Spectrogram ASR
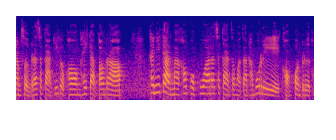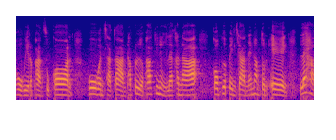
นำส่วนราชการที่เกี่ยวข้องให้การต้อนรับทั้งนี้การมาเข้าพบผู้ว่าราชการจังหวัดจันทบุรีของพลเรือโทวีรพันธ์สุกร ผู้บัญชาการทัพเรือภาคที่ 1 และคณะ ก็เพื่อเป็นการแนะนำตนเอง และหา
